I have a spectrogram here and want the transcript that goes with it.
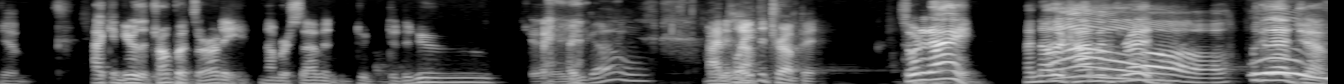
Yep. I can hear the trumpets already. Number seven. Do, do, do, do. There you go. I played the trumpet. So did I. Another common thread. Oh, Look at that, Jeff.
